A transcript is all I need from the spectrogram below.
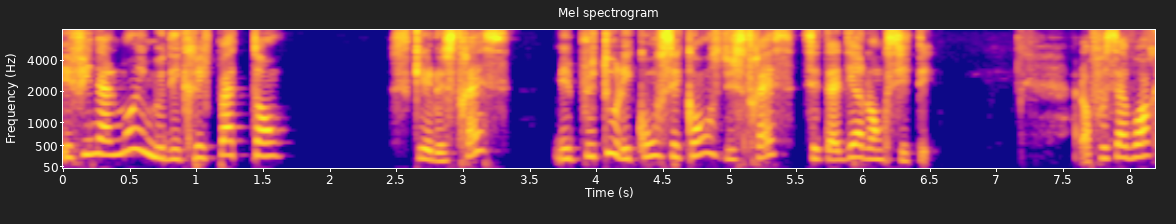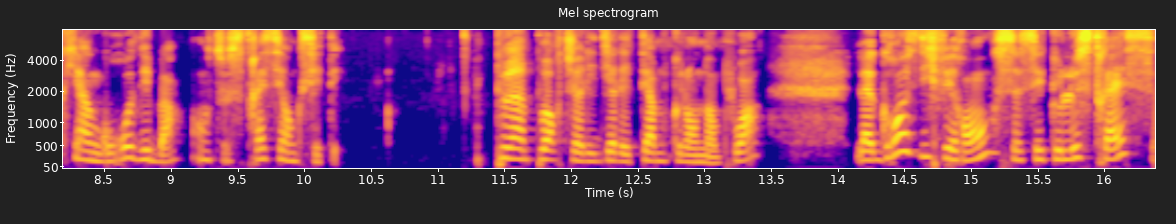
Et finalement, ils me décrivent pas tant ce qu'est le stress, mais plutôt les conséquences du stress, c'est-à-dire l'anxiété. Alors, faut savoir qu'il y a un gros débat entre stress et anxiété. Peu importe, j'allais dire les termes que l'on emploie. La grosse différence, c'est que le stress,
